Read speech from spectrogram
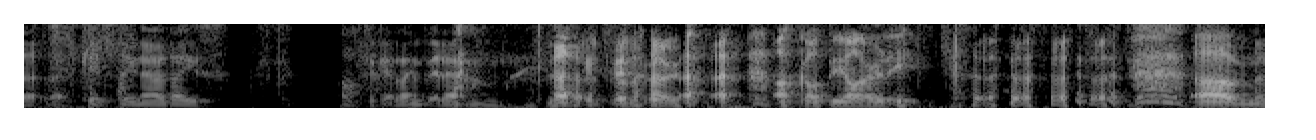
that, that kids do nowadays. I forget the name of it now. Dunno. oh god, the irony. um,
